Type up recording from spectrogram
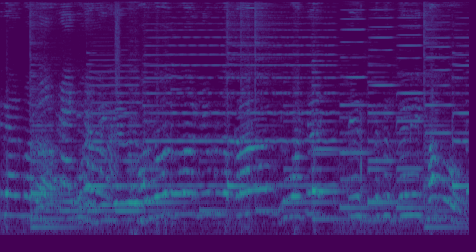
grandmother. For those who are new to the crowd, you wanted this, this is.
